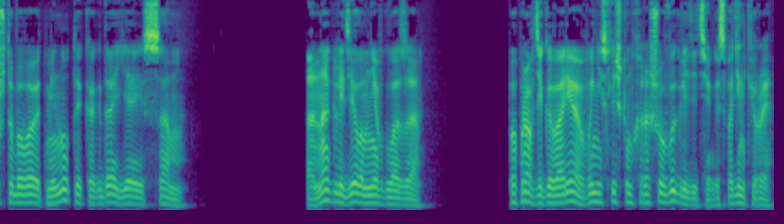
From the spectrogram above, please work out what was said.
что бывают минуты, когда я и сам. Она глядела мне в глаза. По правде говоря, вы не слишком хорошо выглядите, господин Кюре.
